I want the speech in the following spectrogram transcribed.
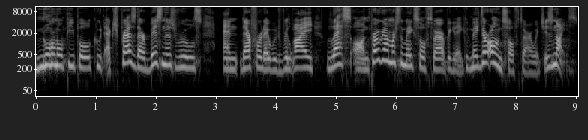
normal people, could express their business rules, and therefore they would rely less on programmers to make software, but they could make their own software, which is nice.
